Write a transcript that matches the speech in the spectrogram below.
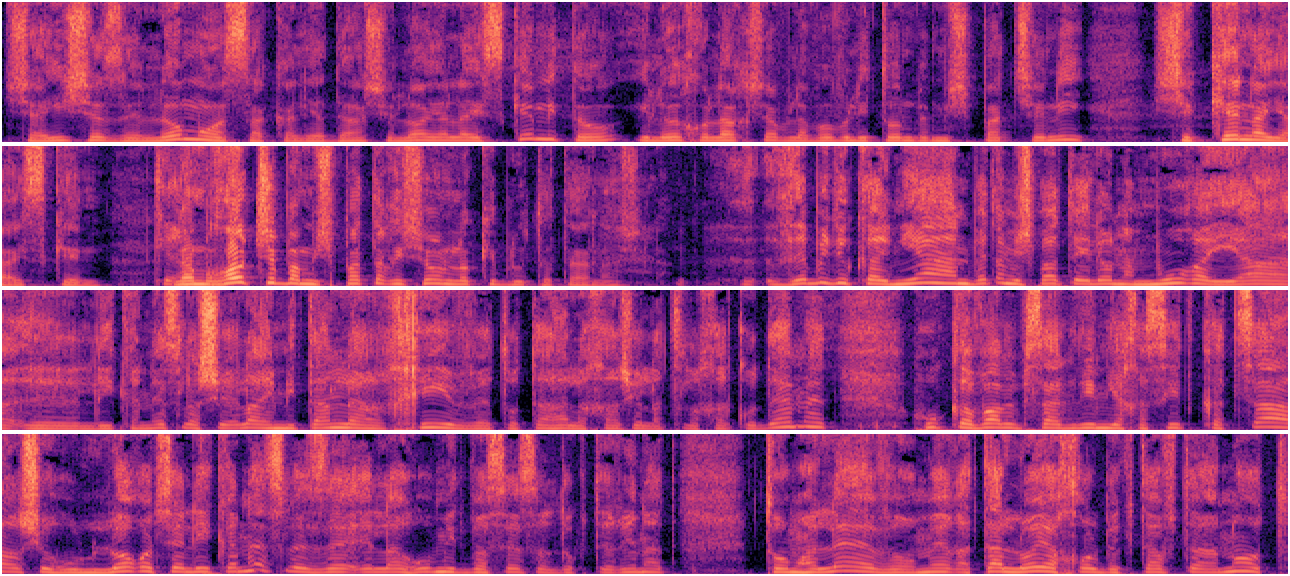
שהאיש הזה לא מועסק על ידה, שלא היה לה הסכם איתו, היא לא יכולה עכשיו לבוא ולטעון במשפט שני שכן היה הסכם. כן. למרות שבמשפט הראשון לא קיבלו את הטענה שלה. זה בדיוק העניין, בית המשפט העליון אמור היה אה, להיכנס לשאלה אם ניתן להרחיב את אותה הלכה של הצלחה קודמת. הוא קבע בפסק דין יחסית קצר שהוא לא רוצה להיכנס לזה, אלא הוא מתבסס על דוקטרינת תום הלב, ואומר, אתה לא יכול בכתב טענות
